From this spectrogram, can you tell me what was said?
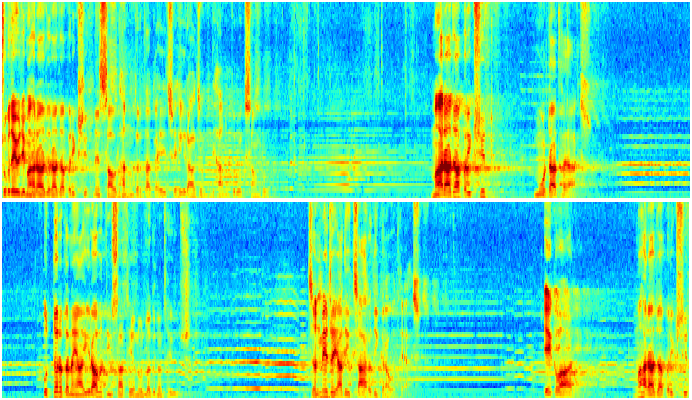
સુખદેવજી મહારાજ રાજા પરીક્ષિતને સાવધાન કરતા કહે છે, હે રાજન, ધ્યાનપૂર્વક સાંભળો. મહારાજા પરીક્ષિત મોટા થયા ઉત્તર તનયા ઈરાવતી સાથે એનું લગ્ન થયું છે. જન્મે જય આદિ ચાર દીકરાઓ થયા છે. એકવાર મહારાજા પરીક્ષિત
